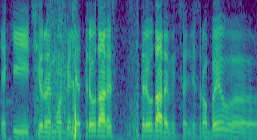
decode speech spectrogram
як і Чіро Емобілі. Три удари, три удари він сьогодні зробив. е,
